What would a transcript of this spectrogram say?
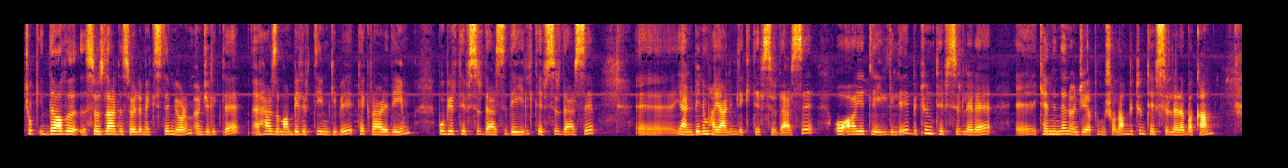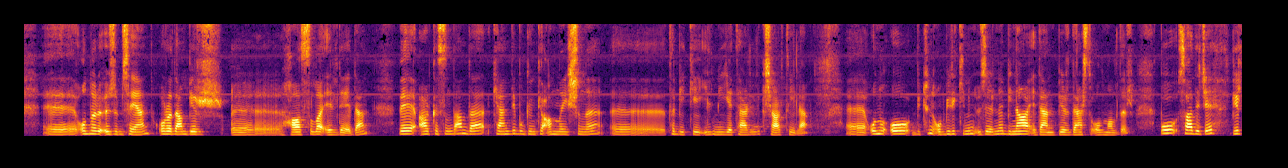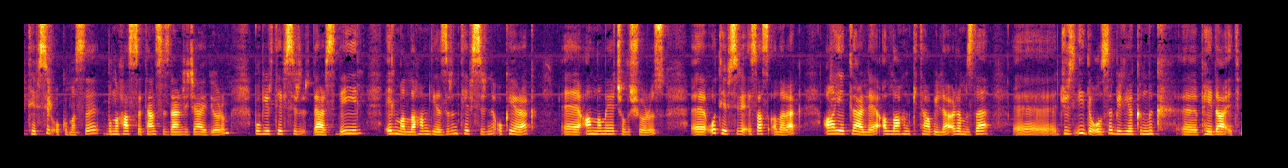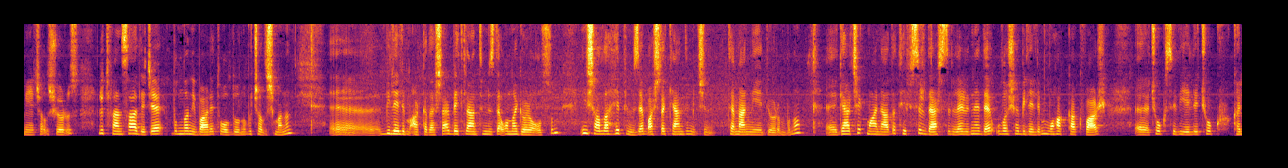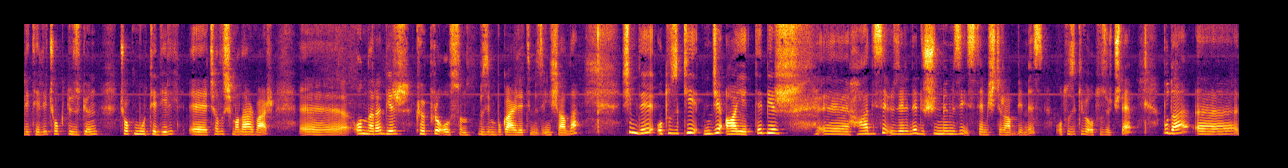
Çok iddialı sözler de söylemek istemiyorum. Öncelikle her zaman belirttiğim gibi tekrar edeyim. Bu bir tefsir dersi değil. Tefsir dersi yani benim hayalimdeki tefsir dersi o ayetle ilgili bütün tefsirlere kendinden önce yapılmış olan bütün tefsirlere bakan e, onları özümseyen, oradan bir e, hasıla elde eden ve arkasından da kendi bugünkü anlayışını e, tabii ki ilmi yeterlilik şartıyla e, onu o bütün o birikimin üzerine bina eden bir ders olmalıdır. Bu sadece bir tefsir okuması. Bunu hasreten sizden rica ediyorum. Bu bir tefsir dersi değil. Elmalı Hamdi Yazır'ın tefsirini okuyarak e, anlamaya çalışıyoruz. E, o tefsiri esas alarak ayetlerle, Allah'ın kitabıyla aramızda e, cüz'i de olsa bir yakınlık e, peyda etmeye çalışıyoruz. Lütfen sadece bundan ibaret olduğunu bu çalışmanın e, bilelim arkadaşlar. Beklentimiz de ona göre olsun. İnşallah hepimize, başta kendim için temenni ediyorum bunu. Gerçek manada tefsir derslerine de ulaşabilelim. Muhakkak var. Çok seviyeli, çok kaliteli, çok düzgün, çok mutedil çalışmalar var. Ee, onlara bir köprü olsun bizim bu gayretimiz inşallah. Şimdi 32. ayette bir e, hadise üzerinde düşünmemizi istemiştir Rabbimiz 32 ve 33'te. Bu da e,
